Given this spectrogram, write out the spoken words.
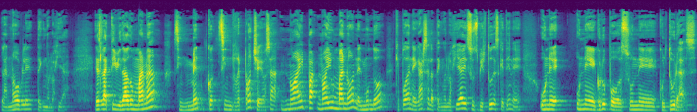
la noble tecnología. Es la actividad humana sin, sin reproche, o sea, no hay, no hay humano en el mundo que pueda negarse la tecnología y sus virtudes que tiene. Une une grupos, une culturas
